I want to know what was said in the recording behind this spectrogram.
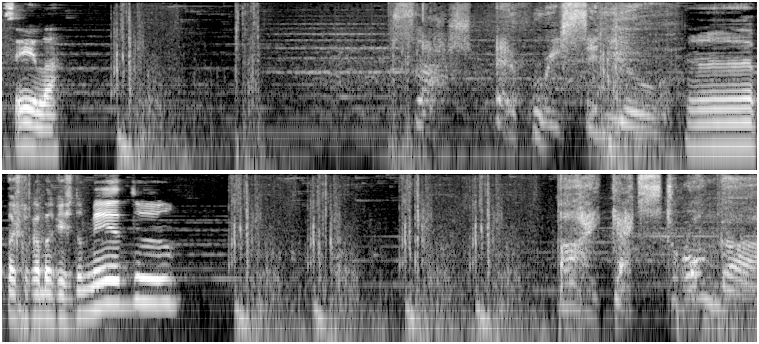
Sei lá. Ah, pode colocar banquete do medo. I get stronger.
